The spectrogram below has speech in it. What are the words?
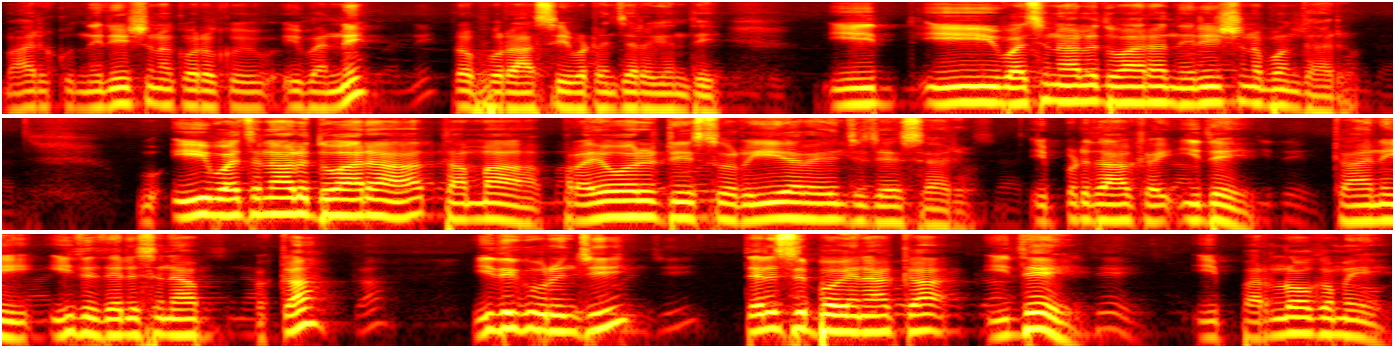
వారికి నిరీక్షణ కొరకు ఇవన్నీ ప్రభు రాసి ఇవ్వడం జరిగింది. ఈ ఈ వచనాల ద్వారా నిరీక్షణ పొందారు. ఈ వచనాల ద్వారా తమ ప్రయారిటీస్ రీఅరేంజ్ చేశారు. ఇప్పటిదాకా ఇదే. కానీ ఇది తెలిసినాక ఇది గురించి తెలిసిపోయినాక ఇదే ఈ పరలోకమే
